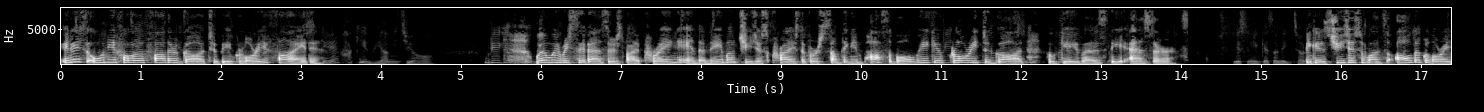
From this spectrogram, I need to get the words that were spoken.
it is only for Father God to be glorified. When we receive answers by praying in the name of Jesus Christ for something impossible, we give glory to God who gave us the answer. Because Jesus wants all the glory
